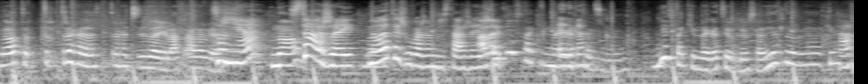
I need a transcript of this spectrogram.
No, to, tr- trochę, trochę ci dodaje lat, ale wiesz. Co nie? No. Starzej. No ja też uważam, że starzej. Ale że... nie w takim Elegancko. negatywnym. Nie w takim negatywnym sensie, tylko w takim... Tak?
